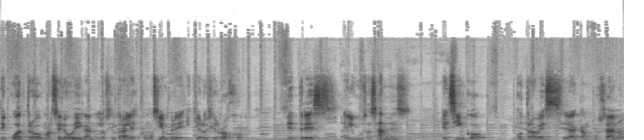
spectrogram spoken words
de 4 Marcelo Weigan, los centrales como siempre Izquierdos y Rojo, de 3 el Gusa Sandes, el 5 otra vez será Campuzano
